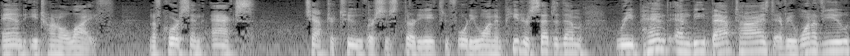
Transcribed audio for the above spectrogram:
and eternal life. And of course, in Acts chapter 2, verses 38 through 41, and Peter said to them, Repent and be baptized, every one of you,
